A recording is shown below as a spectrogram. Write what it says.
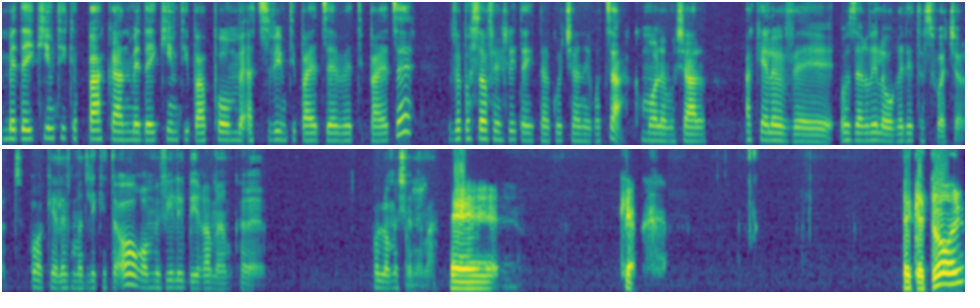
מדייקים טיפה כאן, מדייקים טיפה פה, מעצבים טיפה את זה וטיפה את זה, ובסוף יש לי את ההתנהגות שאני רוצה, כמו למשל, הכלב אה, עוזר לי להוריד את הסוואטשרט, או הכלב מדליק את האור, או מביא לי בירה מהמקרר, או לא משנה מה. אה, כן. בגדול,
